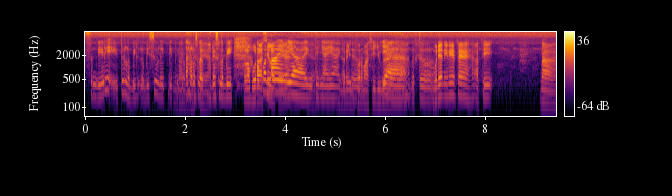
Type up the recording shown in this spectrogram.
sendiri itu lebih lebih sulit gitu. Benar, kita harus benar, ya. harus lebih Kolaborasi open lah, Teh, mind ya. ya Ya, intinya ya nyari gitu. informasi juga ya, ya. betul. Kemudian ini teh Ati Nah,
